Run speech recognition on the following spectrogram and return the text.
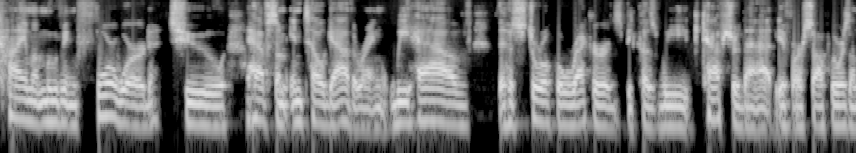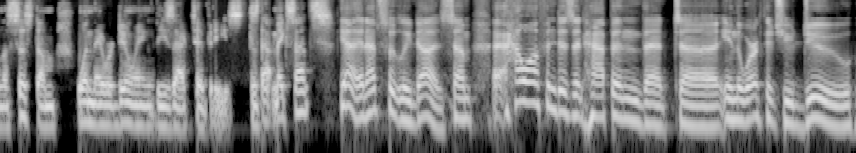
time moving forward to have some intel gathering. We have the historical records because we capture that if our software was on the system when they were doing these activities. Does that make sense? Yeah, it absolutely does. Um, uh, how often does it happen that uh, in the work that you do,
